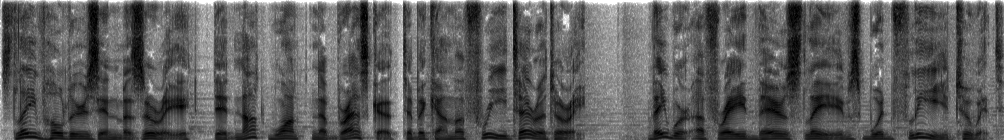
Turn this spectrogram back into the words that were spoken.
Slaveholders in Missouri did not want Nebraska to become a free territory. They were afraid their slaves would flee to it.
